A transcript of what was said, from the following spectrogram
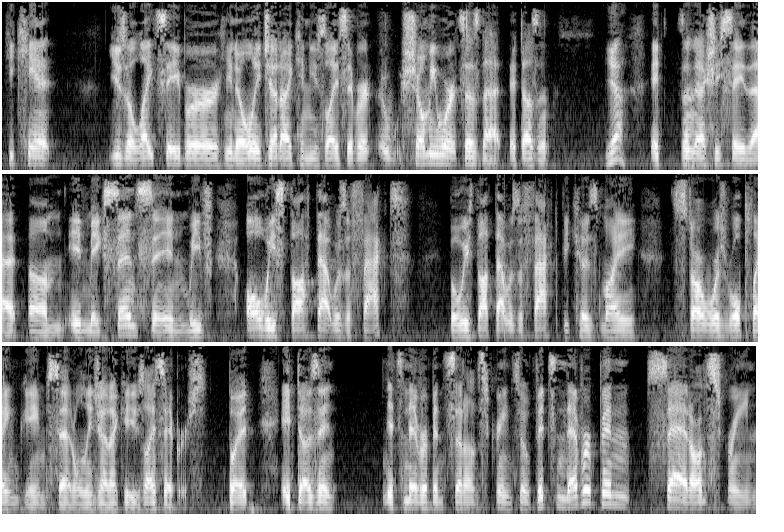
he can't use a lightsaber. You know, only Jedi can use lightsaber." Show me where it says that. It doesn't. Yeah, It doesn't actually say that. Um, it makes sense, and we've always thought that was a fact. But we thought that was a fact because my Star Wars role playing game said only Jedi could use lightsabers. But it doesn't. It's never been said on screen. So if it's never been said on screen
